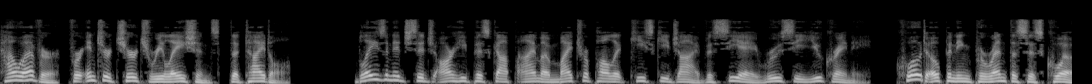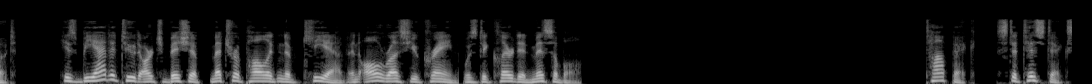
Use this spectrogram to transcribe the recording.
However, for inter-church relations, the title Blazonijsij Arhipiskop im a Mitropolit Kiskij i Rusi Ukraini opening parenthesis quote his beatitude Archbishop, Metropolitan of Kiev and all Rus Ukraine was declared admissible. Statistics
